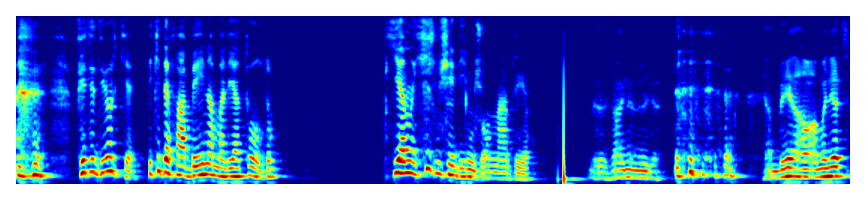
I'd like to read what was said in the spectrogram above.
Fethi diyor ki iki defa beyin ameliyatı oldum. Yanı hiçbir şey değilmiş onlar diyor. Evet aynen öyle. yani beyin ameliyat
